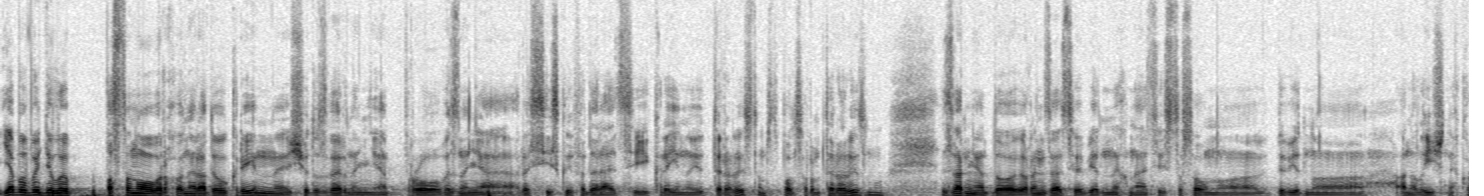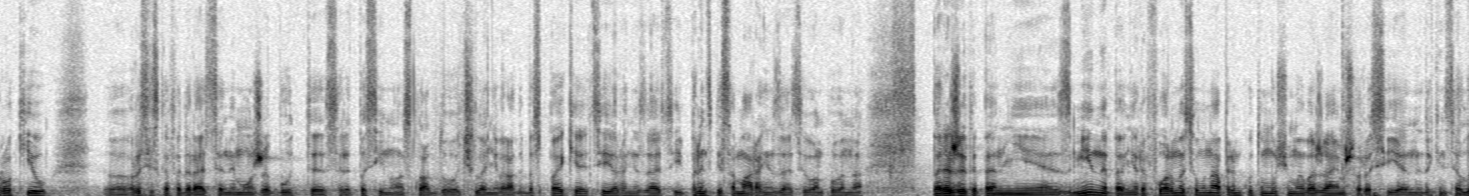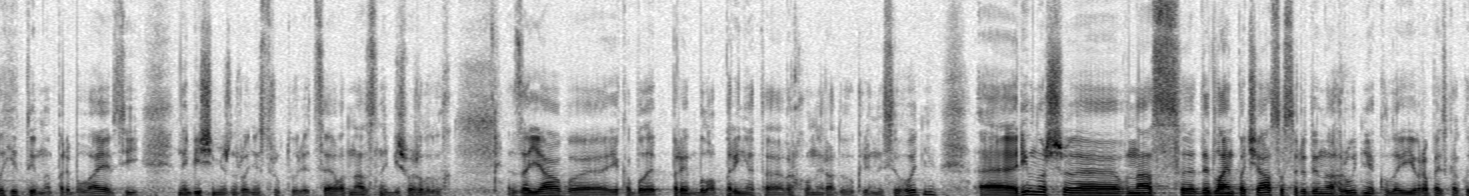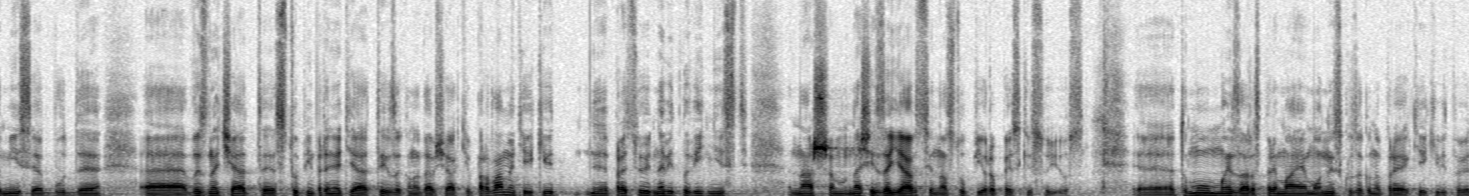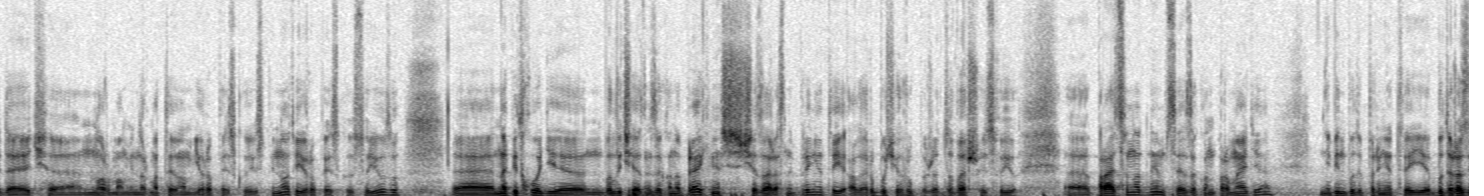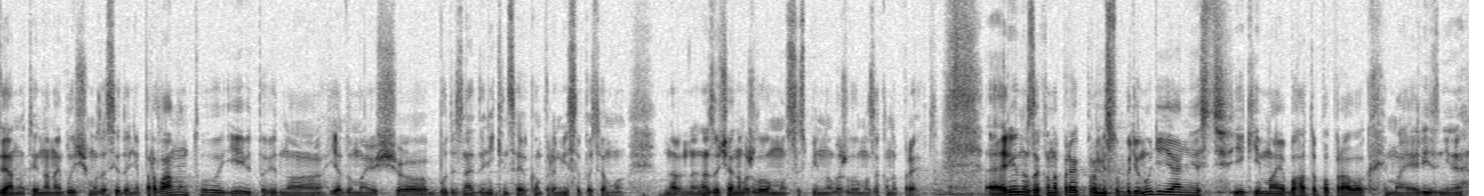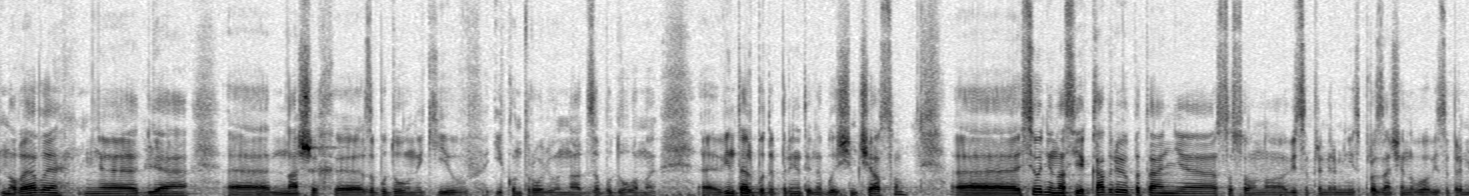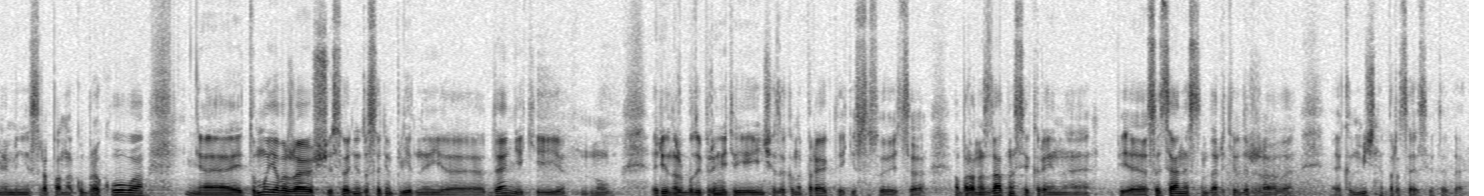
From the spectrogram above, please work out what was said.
Я би виділив постанову Верховної Ради України щодо звернення про визнання Російської Федерації країною терористом, спонсором тероризму, звернення до Організації Об'єднаних Націй стосовно відповідно аналогічних кроків. Е, Російська Федерація не може бути серед постійного складу членів Ради безпеки цієї організації. В принципі, сама організація вона повинна пережити певні зміни, певні реформи в цьому напрямку, тому що ми вважаємо, що Росія не до кінця легітимно перебуває в цій найбільшій міжнародній структурі. Це одна з найбільш важливих заяв, е, яка була була прийнята Верховною Радою України сьогодні. Е, Рівно ж е, в нас дедлайн по часу, середина грудня, коли Європейська комісія буде визначати ступінь прийняття тих законодавчих актів в парламенті, які працюють на відповідність нашим, нашій заявці на вступ в Європейський Союз. Е, Тому ми зараз приймаємо низку законопроєктів, які відповідають е, нормам і нормативам Європейської спільноти, Європейського Союзу. Е, На підході величезний законопроект, він ще зараз не прийнятий, але робочі групи вже завершують свою е, працю над ним. Це закон про медіа. Він буде прийнятий, буде розглянутий на найближчому засіданні парламенту, і відповідно я думаю, що буде знайдені кінцеві компроміси по цьому надзвичайно важливому суспільно важливому законопроекту. Е, Рівно законопроект про містобудівну діяльність, який має багато поправок, і має різні новели е, для е, наших забудовників і контролю над забудовами. Він теж буде прийнятий найближчим часом. Сьогодні у нас є кадрові питання стосовно віце-прем'єр-міністра, призначення нового віце-прем'єр-міністра пана Кубракова. Тому я вважаю, що сьогодні достатньо плідний день, який ну, рівно ж будуть прийняті і інші законопроекти, які стосуються обороноздатності країни, е, соціальних стандартів держави, економічних процесів і так далі.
